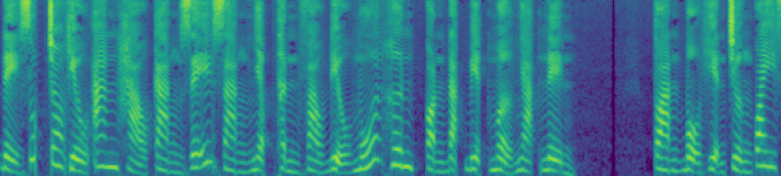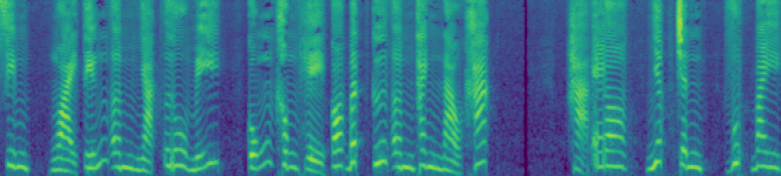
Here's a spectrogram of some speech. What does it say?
Để giúp cho Kiều An Hảo càng dễ dàng nhập thần vào điệu múa hơn còn đặc biệt mở nhạc nền. Toàn bộ hiện trường quay phim, ngoài tiếng âm nhạc ưu mỹ, cũng không hề có bất cứ âm thanh nào khác. Hạ eo, nhấc chân, vút bay,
